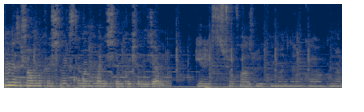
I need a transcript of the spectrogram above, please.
Ama neyse şu an bunu karıştırmak istemiyorum. Hemen dişlerimi fırçalayacağım. Gereksiz çok fazla uykum var. Neden bu kadar uykum var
